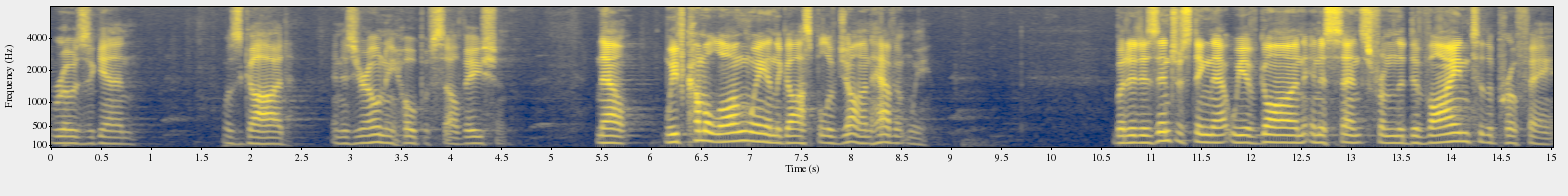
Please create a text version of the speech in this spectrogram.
rose again, was God, and is your only hope of salvation. Now, we've come a long way in the Gospel of John, haven't we? But it is interesting that we have gone, in a sense, from the divine to the profane.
